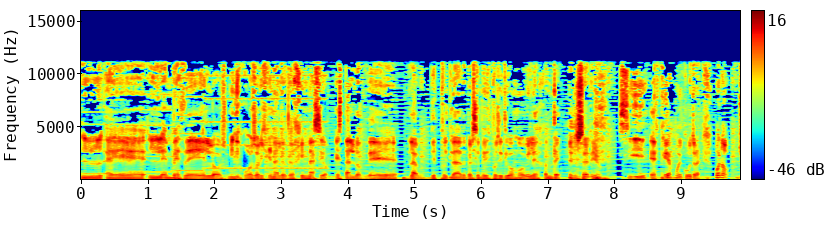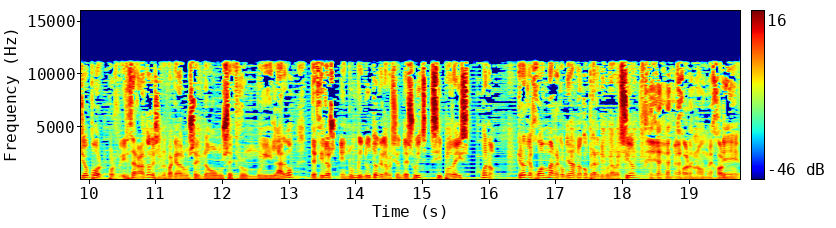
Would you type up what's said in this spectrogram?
eh, en vez de los minijuegos originales del gimnasio, están los de la, la versión de dispositivos móviles, gente. En serio. Sí, es que que es muy cutre. Bueno, yo por, por ir cerrando, que se nos va a quedar un safe, no un safe run muy largo, deciros en un minuto que la versión de Switch, si podéis. Bueno, creo que Juanma recomienda no comprar ninguna versión. eh, mejor no, mejor eh,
